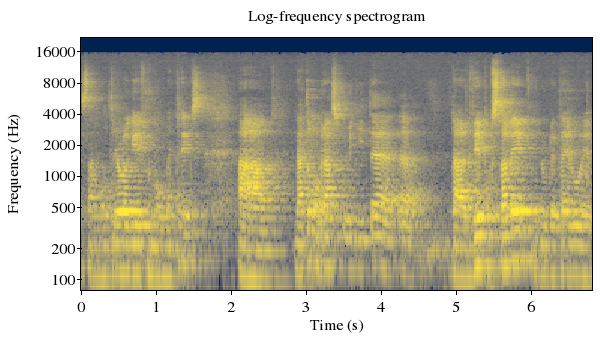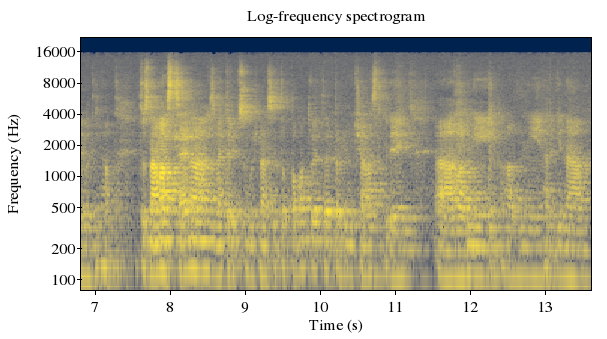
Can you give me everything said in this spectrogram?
známou trilogii filmu Matrix. A na tom obrázku vidíte dvě postavy, jednu detailu, jednu teda. To známá scéna z Matrixu, možná si to pamatujete, první část, kdy a hlavní, hlavní hrdina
